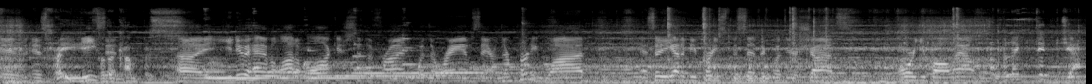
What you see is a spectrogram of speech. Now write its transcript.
is, is pretty decent. For the compass. Uh, you do have a lot of blockage to the front with the ramps there. They're pretty wide, and so you got to be pretty specific with your shots, or you ball out. Collected jack.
